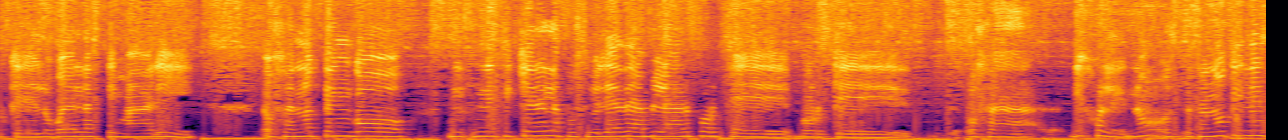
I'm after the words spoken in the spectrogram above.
Porque lo voy a lastimar y, o sea, no tengo ni, siquiera la posibilidad de hablar porque, porque, o sea, híjole, ¿no? O sea, no tienes,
